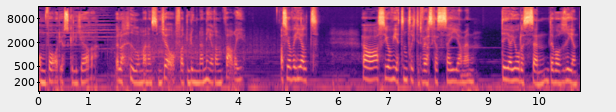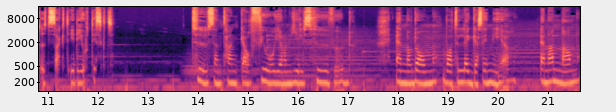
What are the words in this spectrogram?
om vad jag skulle göra. Eller hur man ens gör för att lugna ner en varg. Alltså jag var helt... Ja, alltså jag vet inte riktigt vad jag ska säga men det jag gjorde sen, det var rent ut sagt idiotiskt. Tusen tankar for genom Gills huvud. En av dem var att lägga sig ner. En annan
